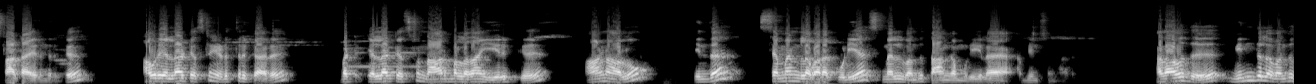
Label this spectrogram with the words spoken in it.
ஸ்டார்ட் ஆயிருந்திருக்கு. அவர் எல்லா டெஸ்டும் எடுத்திருக்காரு. பட் எல்லா டெஸ்டும் நார்மல்ல தான் இருக்கு. ஆனாலும் இந்த செமன்ல வரக்கூடிய ஸ்மெல் வந்து தாங்க முடியல அப்படின்னு சொன்னாரு. அதாவது விந்துல வந்து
